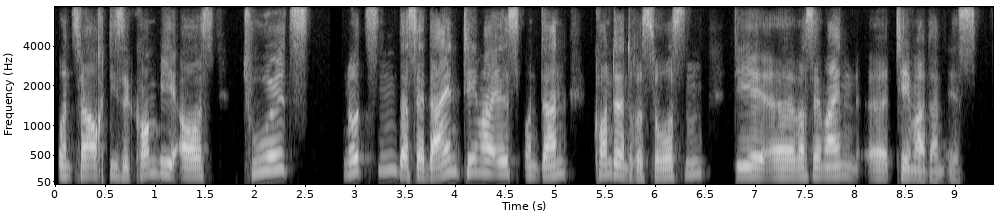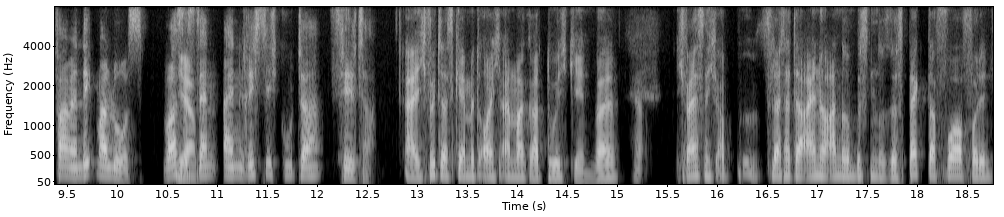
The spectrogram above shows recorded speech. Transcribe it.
Und zwar auch diese Kombi aus Tools nutzen, dass er dein Thema ist und dann Content-Ressourcen, die, äh, was ja mein äh, Thema dann ist. Fabian, leg mal los. Was ja. ist denn ein richtig guter Filter? Ah, ich würde das gerne mit euch einmal gerade durchgehen, weil ja. ich weiß nicht, ob vielleicht hat der eine oder andere ein bisschen Respekt davor vor den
